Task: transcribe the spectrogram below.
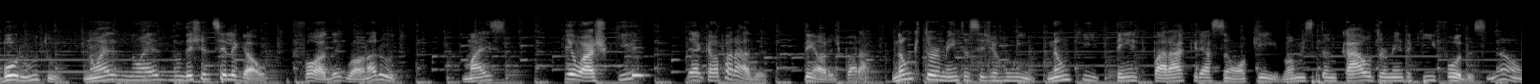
Boruto não é, não é, não deixa de ser legal. Foda, igual Naruto. Mas eu acho que é aquela parada. Tem hora de parar. Não que Tormenta seja ruim. Não que tenha que parar a criação. Ok, vamos estancar o Tormenta aqui e foda-se. Não.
